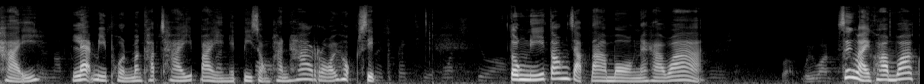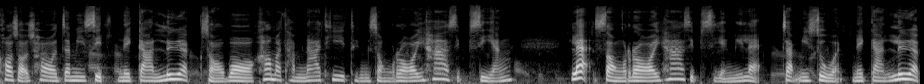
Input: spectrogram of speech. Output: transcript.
ไขและมีผลบังคับใช้ไปในปี 2560 ตรงนี้ต้องจับตามองนะคะว่า ซึ่งหมายความว่าคอสช จะมีสิทธิ์ในการเลือกสอวเข้ามาทำหน้าที่ถึง 250 เสียง และ 250 เสียงนี้แหละ จะมีส่วนในการเลือก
